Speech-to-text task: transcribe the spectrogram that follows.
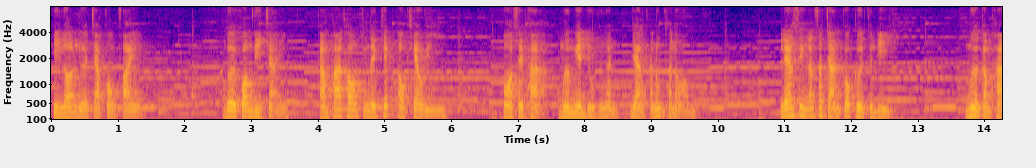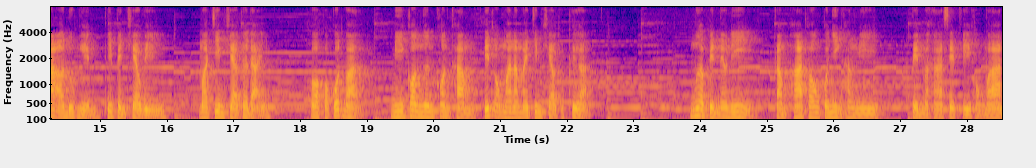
ที่เลาะเหลือจากกองไฟ ด้วยความดีใจกำผ้าทองจึงได้เก็บเอาแขวหวีห่อใส่ผ้าเมื่อเมียนอยู่เฮือนอย่างทนุถนอม แล้วสิ่งอัศจรรย์ก็เกิดขึ้นอีก เมื่อกำผ้าเอาดุกเงินที่เป็นแขวหวี มาจิ้มแขวเธอใด ก็ปรากฏว่ามีก้อนเงินก้อนคำติดออกมานำไม้จิ้มแขวทุกเถื่อเมื่อเป็นแนวนี้กำผ้าทองก็ยิ่งหั่งมี เป็นมหาเศรษฐีของบ้าน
